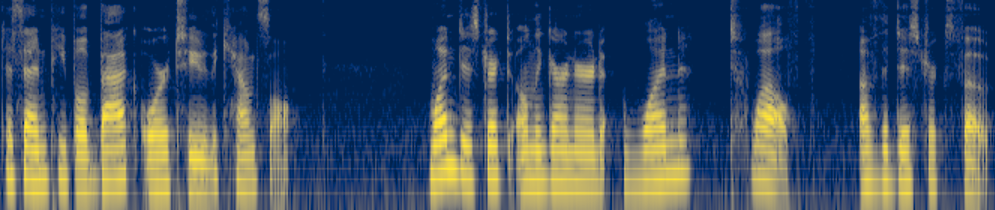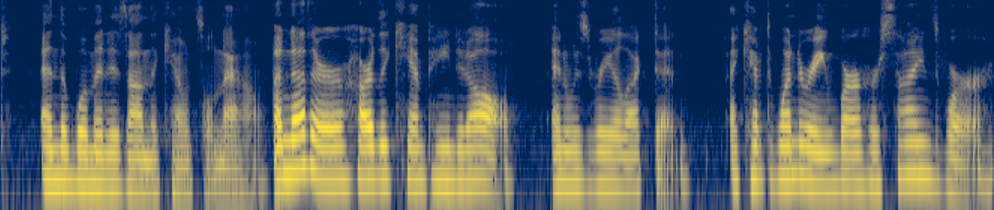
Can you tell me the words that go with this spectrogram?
to send people back or to the council. One district only garnered one twelfth of the district's vote, and the woman is on the council now. Another hardly campaigned at all and was reelected. I kept wondering where her signs were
